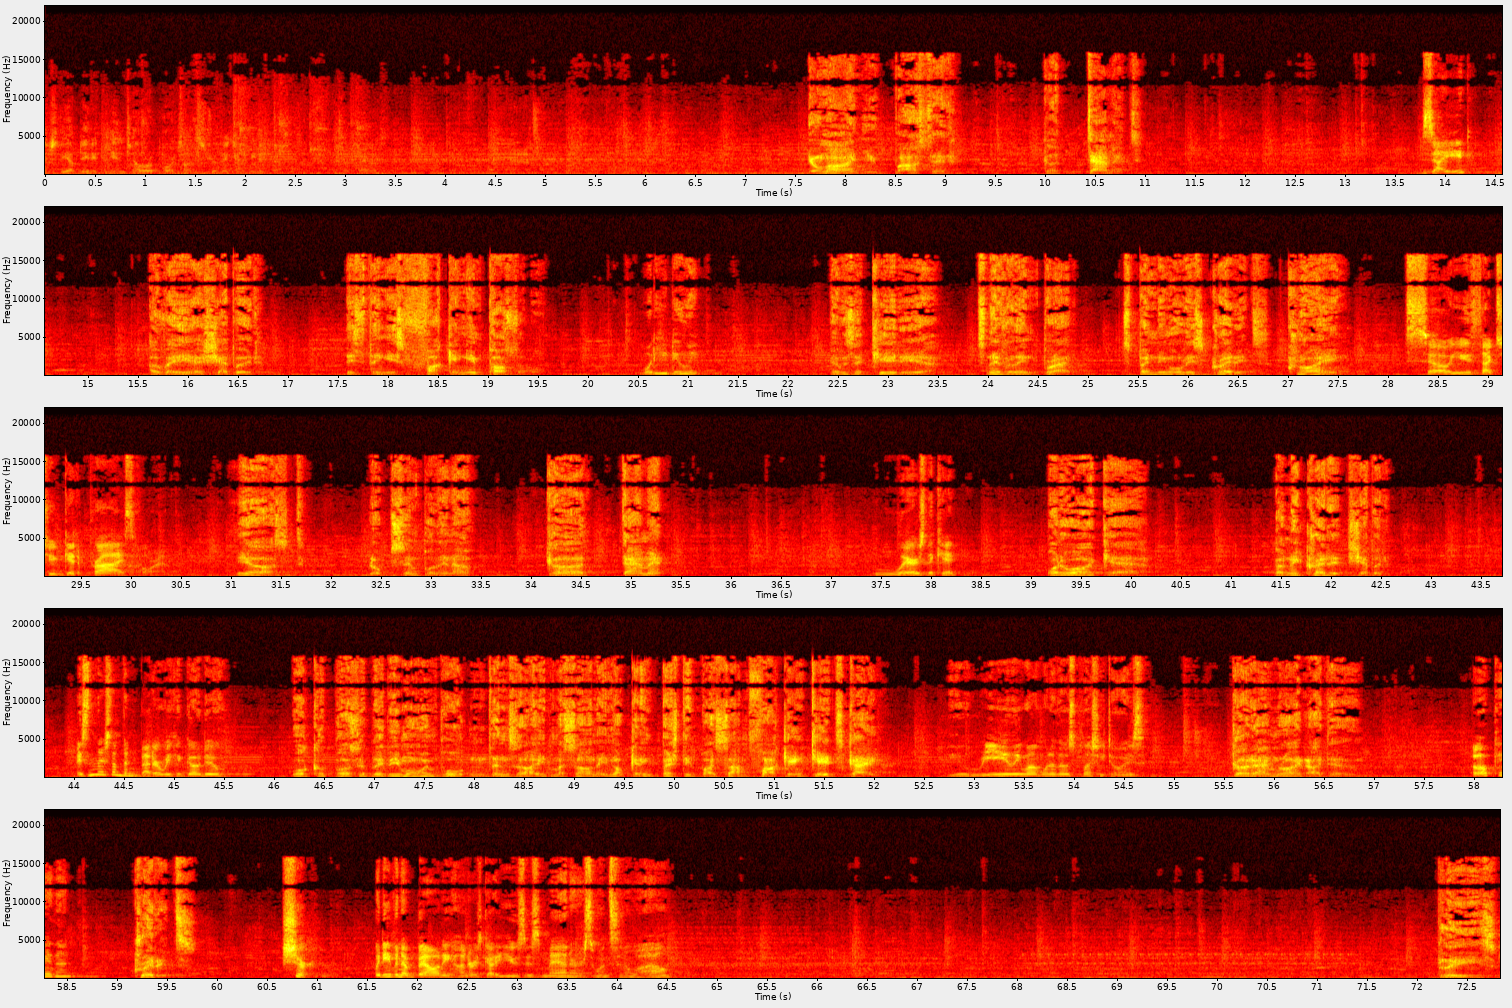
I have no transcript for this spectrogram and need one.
catch the updated intel reports on stripping enemy defenses? It's embarrassing. You're mine, you bastard. God damn it. Zaeed? Over here, Shepard. This thing is fucking impossible. What are you doing? There was a kid here, sniveling brat, spending all his credits, crying. So you thought you'd get a prize for him? He asked. Looked simple enough. God damn it. Where's the kid? What do I care? Got any credit, Shepard? Isn't there something better we could go do? What could possibly be more important than Zaeed Massani not getting bested by some fucking kids game? You really want one of those plushy toys? Goddamn right I do. Okay then. Credits. Sure. But even a bounty hunter's gotta use his manners once in a while. Please.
